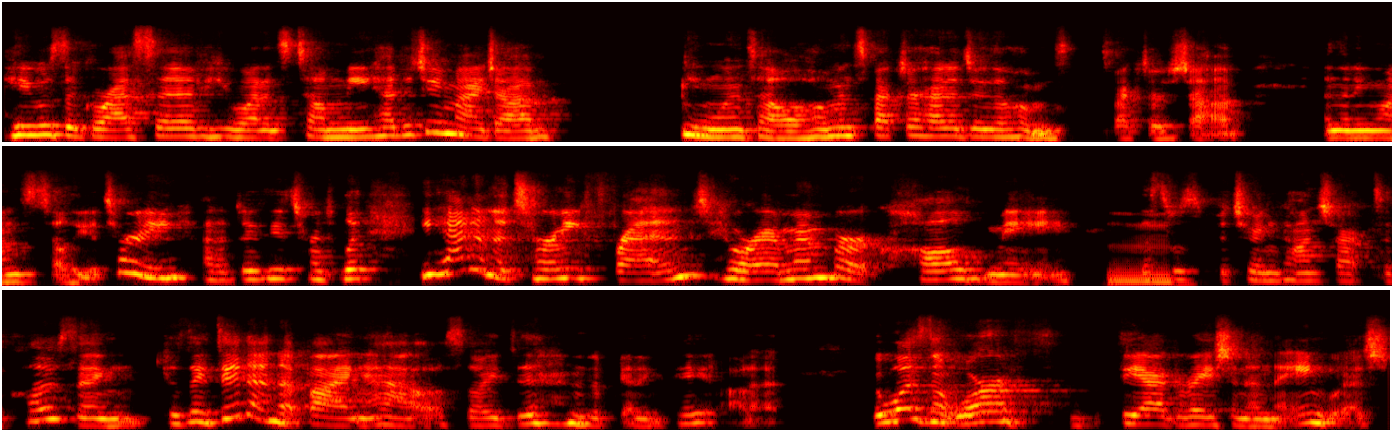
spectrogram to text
He was aggressive. He wanted to tell me how to do my job. He wanted to tell a home inspector how to do the home inspector's job. And then he wanted to tell the attorney how to do the attorney. He had an attorney friend who I remember called me. Mm. This was between contract to closing because they did end up buying a house. So I did end up getting paid on it. It wasn't worth the aggravation and the anguish.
